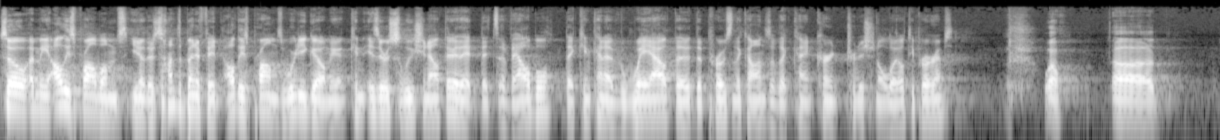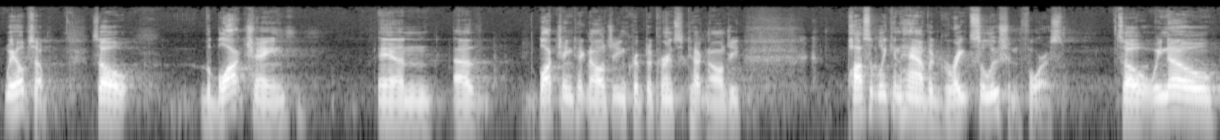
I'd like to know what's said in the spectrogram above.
So, I mean, all these problems, you know, there's tons of benefit. All these problems, where do you go? I mean, can, is there a solution out there that, that's available that can kind of weigh out the, the pros and the cons of the kind of current traditional loyalty programs? Well, uh, we hope so. So the blockchain and uh, blockchain technology and cryptocurrency technology possibly can have a great solution for us. So we know,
